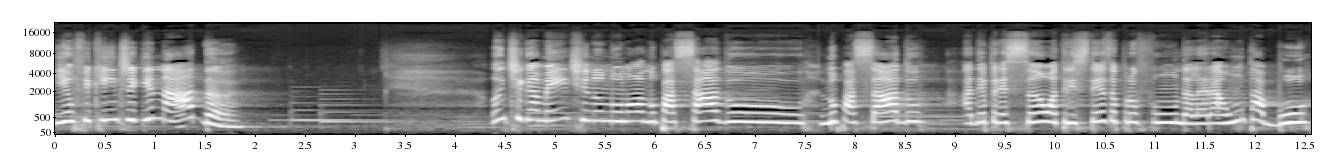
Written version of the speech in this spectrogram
E eu fico indignada. Antigamente, no, no, no passado, no passado, a depressão, a tristeza profunda, ela era um tabu,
